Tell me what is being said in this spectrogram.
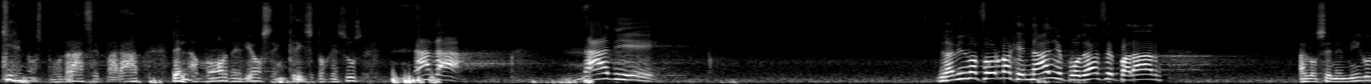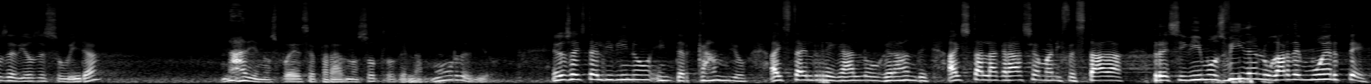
¿Quién nos podrá separar del amor de Dios en Cristo Jesús? Nada, nadie. De la misma forma que nadie podrá separar a los enemigos de Dios de su ira, nadie nos puede separar nosotros del amor de Dios. Entonces ahí está el divino intercambio, ahí está el regalo grande, ahí está la gracia manifestada. Recibimos vida en lugar de muerte,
